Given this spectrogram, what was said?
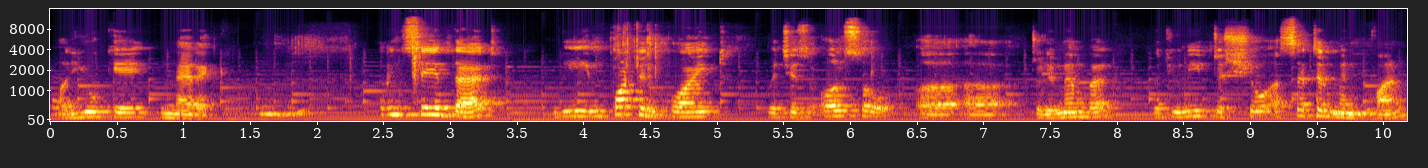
or UK NARIC. Mm-hmm. Having said that, the important point, which is also uh, uh, to remember, that you need to show a settlement fund.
